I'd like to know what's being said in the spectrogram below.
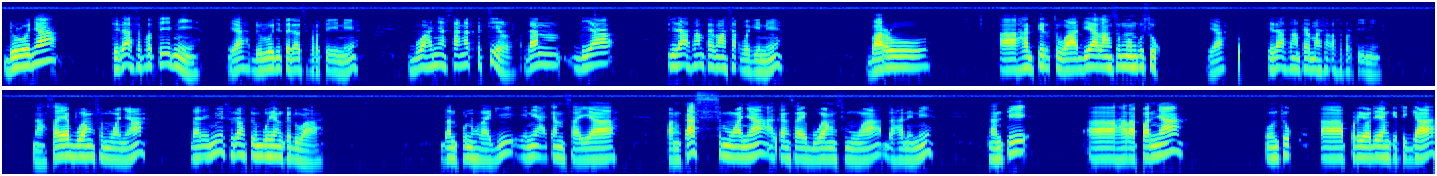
dulunya tidak seperti ini ya. Dulunya tidak seperti ini. Buahnya sangat kecil dan dia tidak sampai masak begini. Baru uh, hampir tua dia langsung membusuk ya. Tidak sampai masak seperti ini nah saya buang semuanya dan ini sudah tumbuh yang kedua. Dan penuh lagi ini akan saya pangkas semuanya akan saya buang semua dahan ini. Nanti uh, harapannya untuk uh, periode yang ketiga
